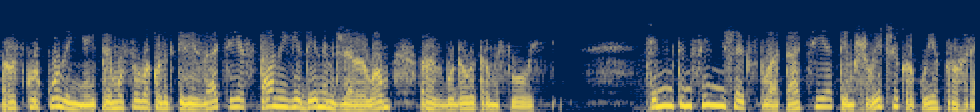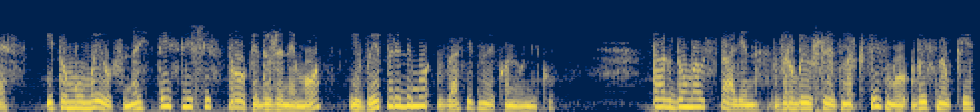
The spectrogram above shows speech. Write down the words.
Розкуркулення і примусова колективізація стали єдиним джерелом розбудови промисловості. Чим інтенсивніша експлуатація, тим швидше крокує прогрес. І тому ми в найстисліші строки доженемо і випередимо західну економіку. Так думав Сталін, зробивши з марксизму висновки,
